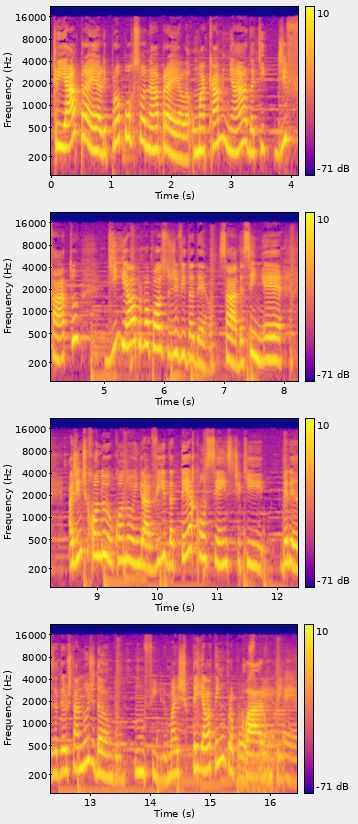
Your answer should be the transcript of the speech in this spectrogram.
criar para ela e proporcionar para ela uma caminhada que, de fato, guie ela pro propósito de vida dela, sabe? Assim, é a gente quando quando engravida ter a consciência de que beleza, Deus está nos dando um filho, mas tem- ela tem um propósito. Claro. cumprir. É,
